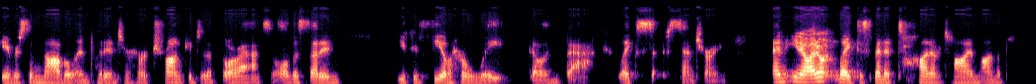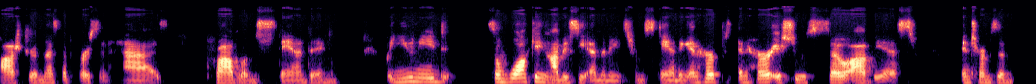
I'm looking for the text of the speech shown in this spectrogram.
gave her some novel input into her trunk, into the thorax. All of a sudden, you could feel her weight going back, like centering. And, you know, I don't like to spend a ton of time on the posture unless the person has problems standing. But you need, so walking obviously emanates from standing. And her, and her issue is so obvious in terms of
